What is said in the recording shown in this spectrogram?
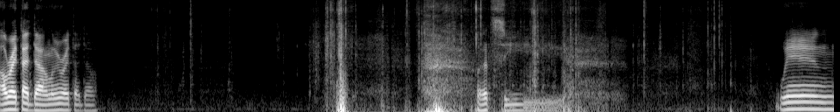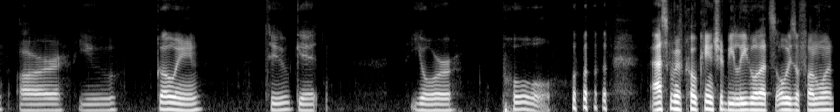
I'll write that down. Let me write that down. Let's see. When are you going to get your pool? Ask him if cocaine should be legal. That's always a fun one.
